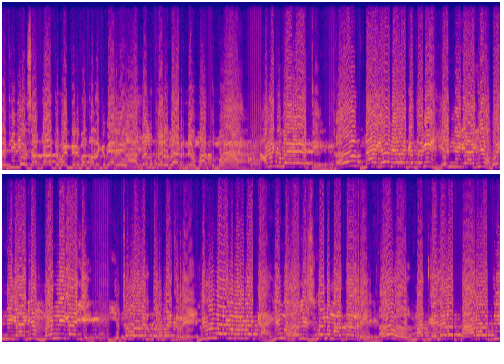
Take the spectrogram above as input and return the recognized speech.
ಸತಿದೇವ್ ಸತ್ತ ಅಂತ ಬಂದಿರಿ ಮತ್ತೆ ಅದಕ್ಕೆ ಬೇರೆ ಅದನ್ನು ತರಬೇಡ್ರಿ ನೀವು ಮತ್ತೆ ಅದಕ್ಕೆ ಬೇರೆ ಐತಿ. ನಾ ಏನ್ ಹೇಳಕತ್ತೀನಿ? ಹೆಣ್ಣಿಗಾಗಿ ಹೊಣ್ಣಿಗಾಗಿ ಮಣ್ಣಿಗಾಗಿ. ಇತರ ಒಳಗೆ ಬರ್ಬೇಕ್ರಿ. ಇದ್ರೊಳಗೆ ಬರ್ಬೇಕಾ? ಹಿಂಗ್ ಹೋಲಿಸ್ಕೊಂಡು ಮಾತಾಡ್ರಿ. ಮತ್ತೆ ಎಲ್ಲಾರ ಪಾರ್ವತಿ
